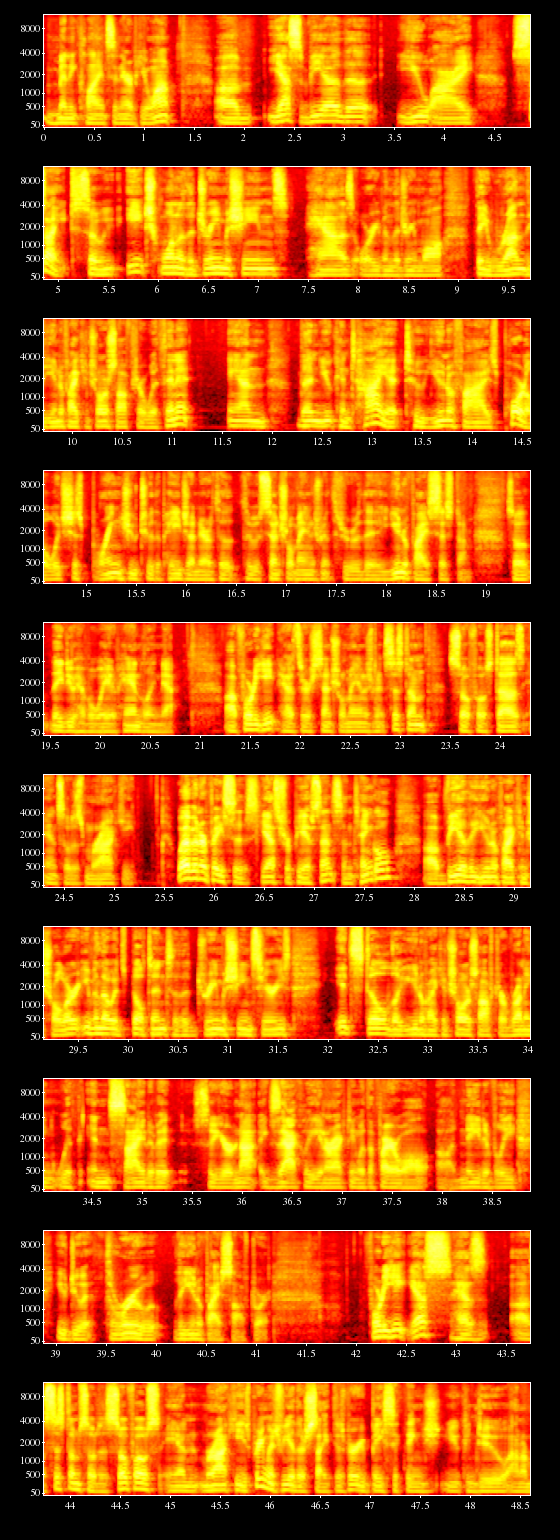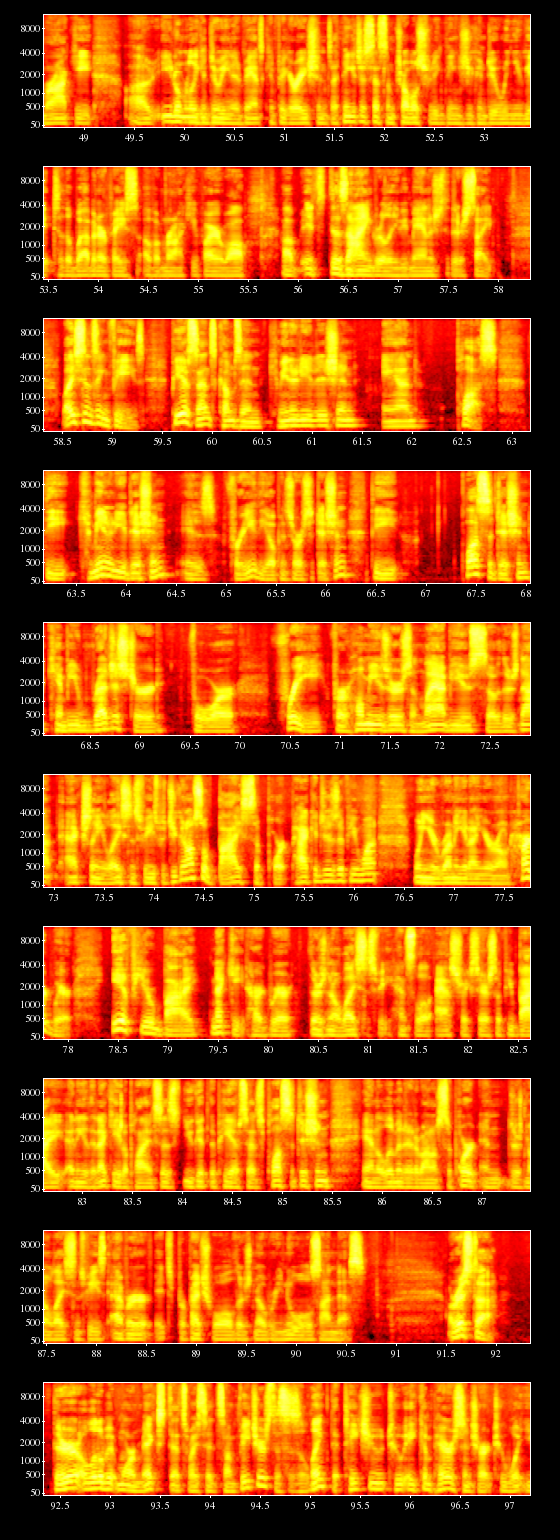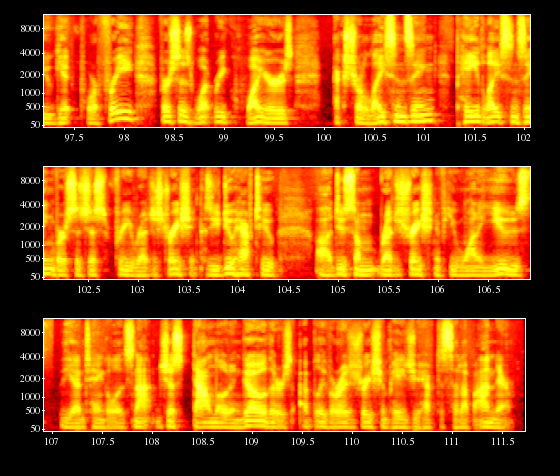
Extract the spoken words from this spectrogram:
many clients in there if you want. Uh, yes, via the UI site. So each one of the Dream machines has, or even the Dream Wall, they run the UniFi controller software within it. And then you can tie it to UniFi's portal, which just brings you to the page on there through, through central management through the UniFi system. So they do have a way of handling that. Uh, FortiGate has their central management system. Sophos does, and so does Meraki. Web interfaces, yes, for pfSense and Tangle uh, via the UniFi controller. Even though it's built into the Dream Machine series, it's still the UniFi controller software running with inside of it. So you're not exactly interacting with the firewall uh, natively. You do it through the UniFi software. FortiGate, yes, has a system, so does Sophos, and Meraki is pretty much via their site. There's very basic things you can do on a Meraki. Uh, you don't really get doing advanced configurations. I think it just has some troubleshooting things you can do when you get to the web interface of a Meraki firewall. Uh, it's designed really to be managed through their site. Licensing fees. pfSense comes in Community Edition and Plus. The Community Edition is free, the open source edition. The Plus edition can be registered for free for home users and lab use. So there's not actually any license fees, but you can also buy support packages if you want when you're running it on your own hardware. If you buy Netgate hardware, there's no license fee, hence the little asterisk there. So if you buy any of the Netgate appliances, you get the pfSense Plus edition and a limited amount of support, and there's no license fees ever. It's perpetual. There's no renewals on this. Arista, they're a little bit more mixed. That's why I said some features. This is a link that takes you to a comparison chart to what you get for free versus what requires extra licensing, paid licensing versus just free registration. Because you do have to uh, do some registration if you want to use the Untangle. It's not just download and go. There's, I believe, a registration page you have to set up on there.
